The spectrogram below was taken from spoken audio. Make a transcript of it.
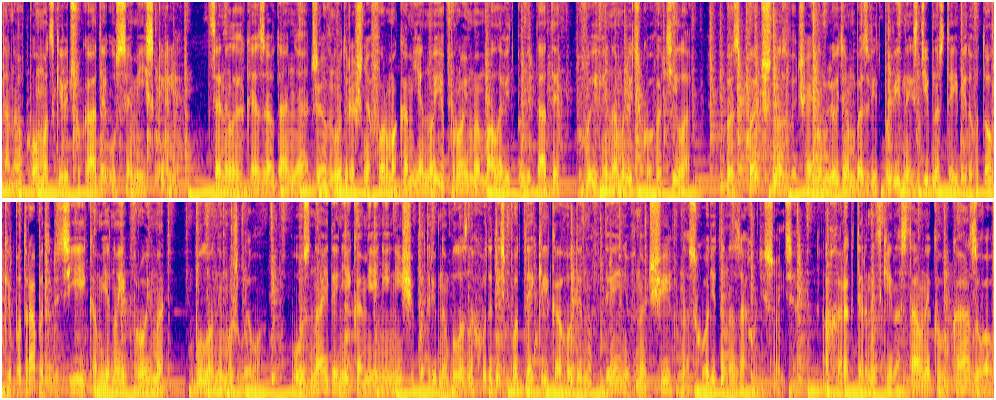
та навпомацки відшукати у самій скелі. Це нелегке завдання, адже внутрішня форма кам'яної пройми мала відповідати вигинам людського тіла. Безпечно звичайним людям без відповідних здібностей і підготовки потрапити до цієї кам'яної пройми було неможливо. У знайденій кам'яній ніші потрібно було знаходитись по декілька годин в день, вночі, на сході та на заході сонця. А характерницький наставник вказував,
